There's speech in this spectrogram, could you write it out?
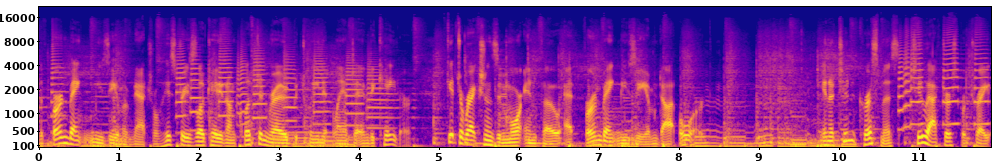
The Fernbank Museum of Natural History is located on Clifton Road between Atlanta and Decatur. Get directions and more info at fernbankmuseum.org. In A Tuna Christmas, two actors portray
